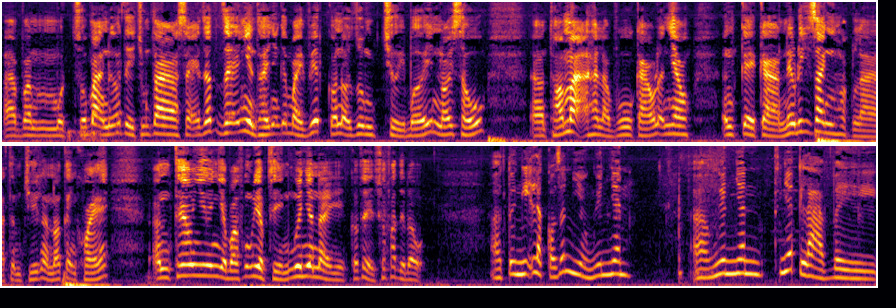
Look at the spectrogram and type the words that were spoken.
à, và một số mạng nữa thì chúng ta sẽ rất dễ nhìn thấy những cái bài viết có nội dung chửi bới, nói xấu, à, thóa mạ hay là vu cáo lẫn nhau, à, kể cả nêu đích danh hoặc là thậm chí là nói cạnh khóe. À, theo như nhà báo Phong Điệp thì nguyên nhân này có thể xuất phát từ đâu? À, tôi nghĩ là có rất nhiều nguyên nhân. À, nguyên nhân thứ nhất là về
